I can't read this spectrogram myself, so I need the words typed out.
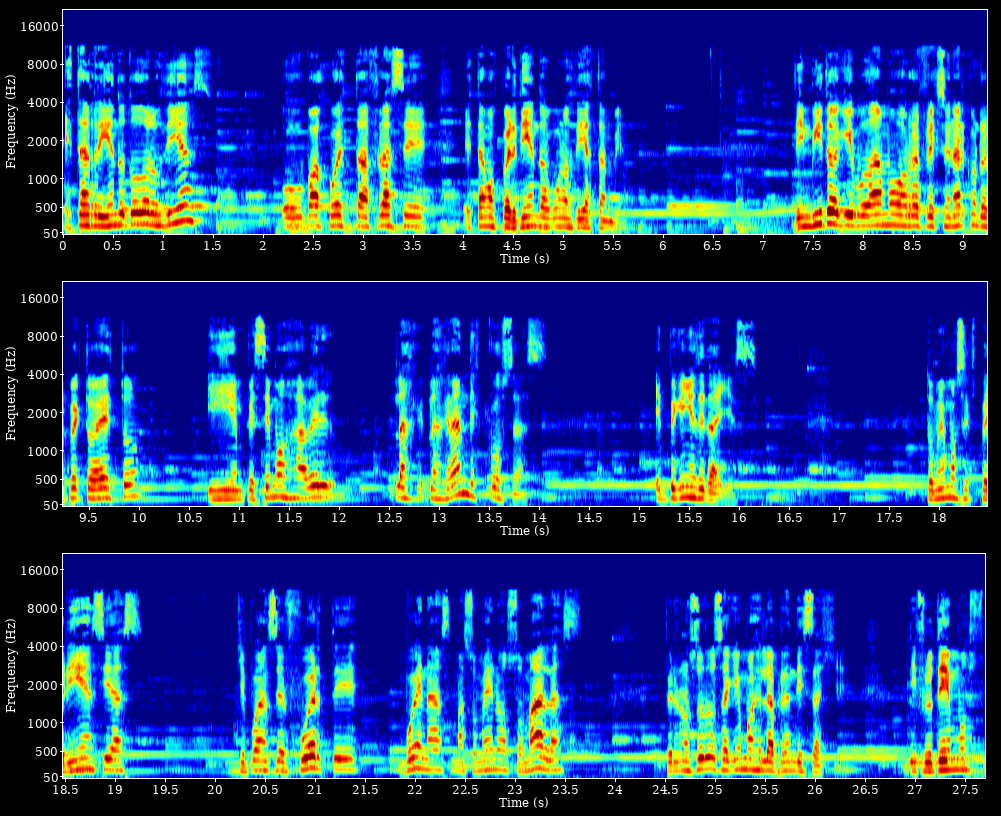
¿estás riendo todos los días? O bajo esta frase estamos perdiendo algunos días también. Te invito a que podamos reflexionar con respecto a esto y empecemos a ver las, grandes cosas en pequeños detalles. Tomemos experiencias que puedan ser fuertes, buenas, más o menos, o malas, pero nosotros saquemos el aprendizaje. Disfrutemos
